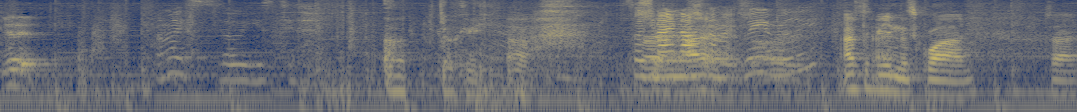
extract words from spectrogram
Get it. I'm like so used to that. Uh, okay. Uh, So can I not Sorry. come in? Wait, really? I have to be in the squad. Sorry.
